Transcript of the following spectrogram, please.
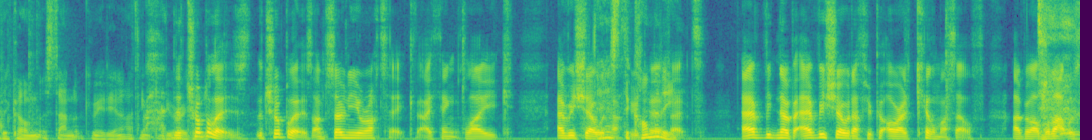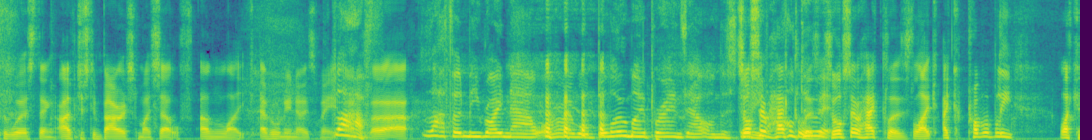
become a stand-up comedian. I think The good trouble it. is, the trouble is, I'm so neurotic that I think like every show would have the to be comedy. perfect. Every no, but every show would have to be, or I'd kill myself. I'd be like, well, that was the worst thing. I've just embarrassed myself, and like everyone who knows me. Laugh. and, uh, Laugh at me right now, or I will blow my brains out on the stage. It's also I'll hecklers. it. It's also hecklers. Like I could probably like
